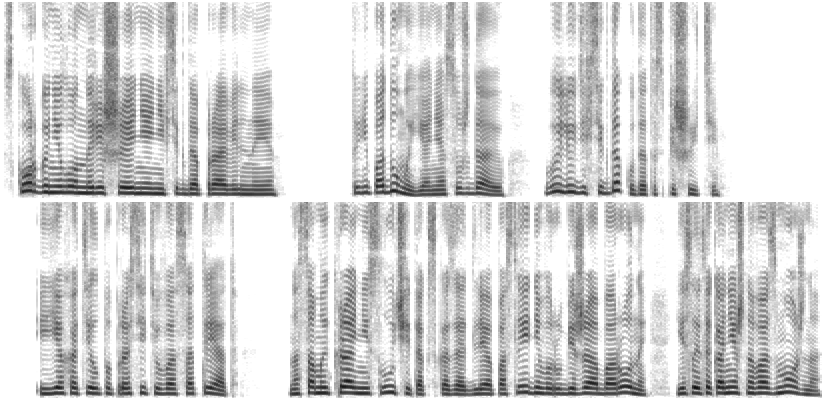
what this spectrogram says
Скор Ганилон на решения не всегда правильные. Ты не подумай, я не осуждаю. Вы, люди, всегда куда-то спешите. И я хотел попросить у вас отряд. На самый крайний случай, так сказать, для последнего рубежа обороны, если это, конечно, возможно.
